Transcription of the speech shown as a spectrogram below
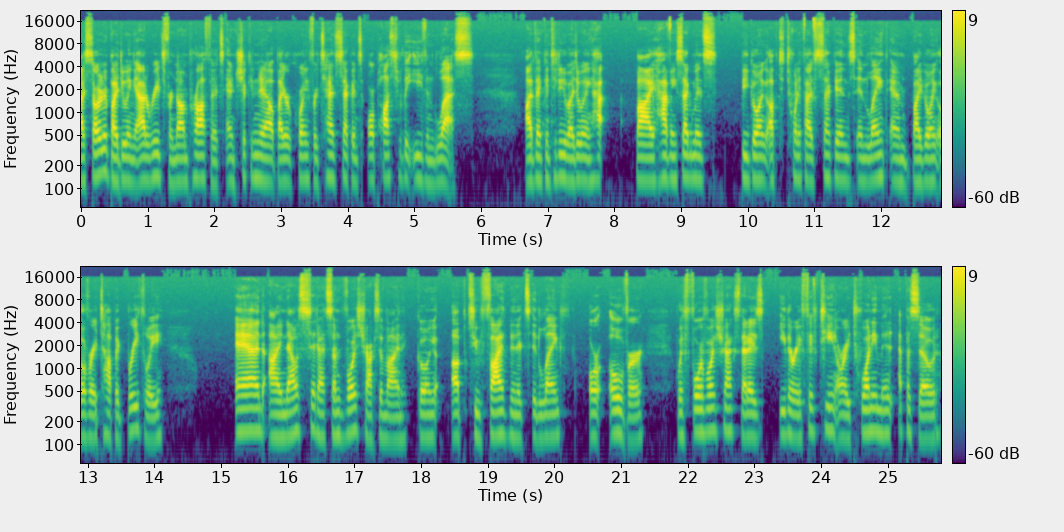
I started by doing ad reads for nonprofits and chickening it out by recording for 10 seconds or possibly even less. I then continued by doing ha- by having segments be going up to 25 seconds in length and by going over a topic briefly. And I now sit at some voice tracks of mine going up to 5 minutes in length or over with four voice tracks that is either a 15 or a 20 minute episode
